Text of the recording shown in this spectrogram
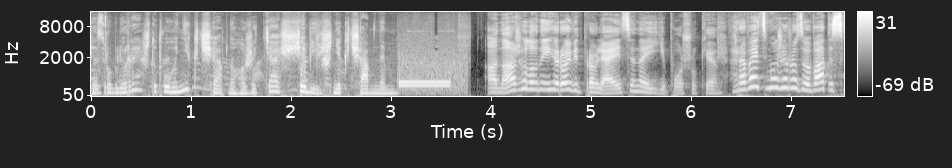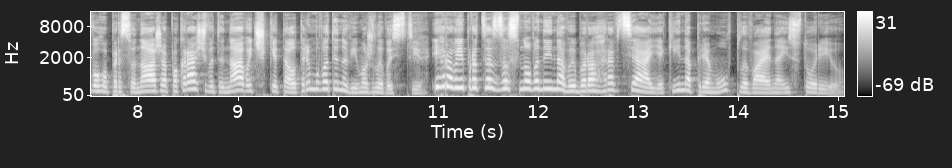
я зроблю решту твого нікчемного життя ще більш нікчемним. А наш головний герой відправляється на її пошуки. Гравець може розвивати свого персонажа, покращувати навички та отримувати нові можливості. Ігровий процес заснований на виборах гравця, який напряму впливає на історію.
